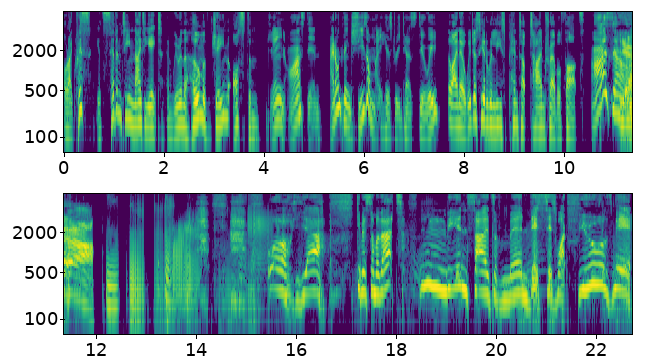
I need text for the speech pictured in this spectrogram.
All right, Chris, it's 1798, and we're in the home of Jane Austen. Jane Austen? I don't think she's on my history test, Stewie. Oh, I know. We're just here to release pent up time travel farts. Awesome! Yeah! Oh, yeah. Give me some of that. Mmm, the insides of men. This is what fuels me.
